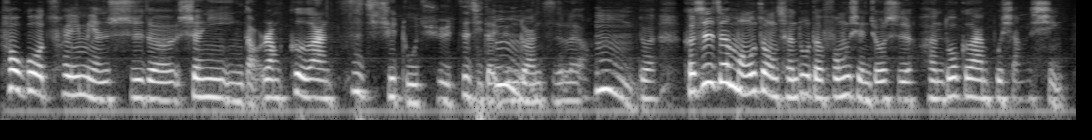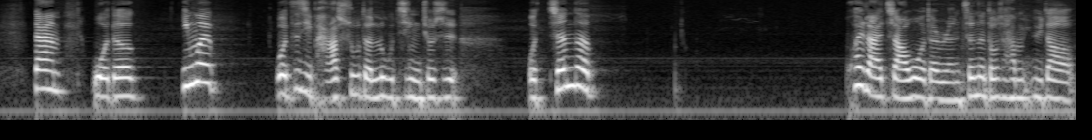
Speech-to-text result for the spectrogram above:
透过催眠师的声音引导，让个案自己去读取自己的云端资料。嗯，对。可是这某种程度的风险就是很多个案不相信。但我的，因为我自己爬书的路径，就是我真的会来找我的人，真的都是他们遇到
